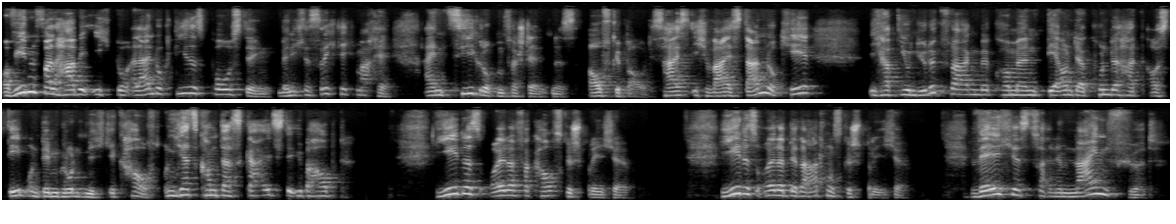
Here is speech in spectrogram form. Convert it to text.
Auf jeden Fall habe ich durch, allein durch dieses Posting, wenn ich das richtig mache, ein Zielgruppenverständnis aufgebaut. Das heißt, ich weiß dann, okay, ich habe die und die Rückfragen bekommen, der und der Kunde hat aus dem und dem Grund nicht gekauft. Und jetzt kommt das Geilste überhaupt. Jedes eurer Verkaufsgespräche, jedes eurer Beratungsgespräche, welches zu einem Nein führt,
